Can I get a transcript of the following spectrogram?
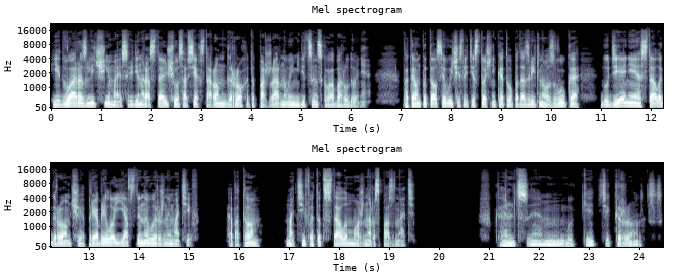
едва различимое среди нарастающего со всех сторон грохота пожарного и медицинского оборудования. Пока он пытался вычислить источник этого подозрительного звука — Гудение стало громче, приобрело явственно выраженный мотив. А потом мотив этот стало можно распознать. «В кольце букетик роз...»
